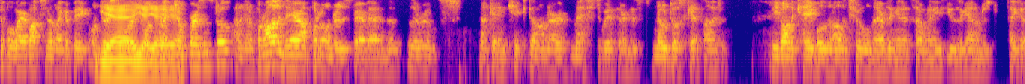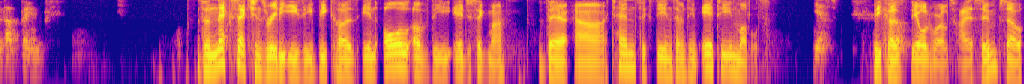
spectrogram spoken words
Tupperware box, you know, like a big under Yeah, storage yeah, one yeah, for like jumpers and stuff. And I'm gonna put it all in there. I'll put it under the spare bed in the, the room, not getting kicked on or messed with, or just no dust gets on it. Leave all the cables and all the tools and everything in it. So when I need to use it again, I'm just take out that thing. So the next section's really easy because in all of the Age of Sigmar, there are 10, 16, 17, 18 models. Yes. Because So- the old world, I assume. So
